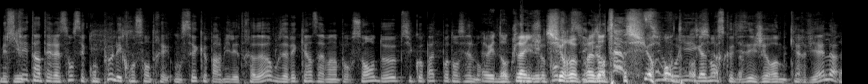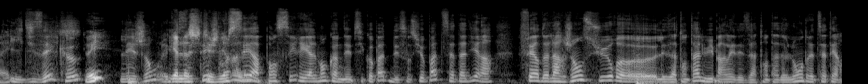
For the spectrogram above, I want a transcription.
Mais ce qui est intéressant, c'est qu'on peut les concentrer. On sait que parmi les traders, vous avez 15 à 20% de psychopathes potentiellement. Ah oui, donc là, il y a une surreprésentation. Si vous voyez également ce que disait Jérôme Kerviel, Ouais. il disait que Oui, les gens Le ils étaient Générale. poussés à penser réellement comme des psychopathes, des sociopathes, c'est-à-dire à faire de l'argent sur euh, les attentats. Lui parlait des attentats de Londres, etc.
